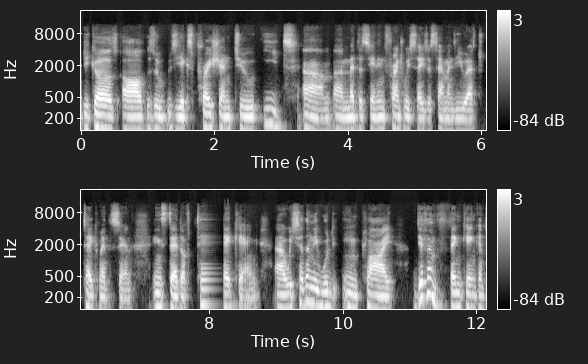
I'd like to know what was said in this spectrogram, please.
because of the, the expression to eat um, uh, medicine. In French, we say the same in the US to take medicine instead of taking, uh, which certainly would imply different thinking and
